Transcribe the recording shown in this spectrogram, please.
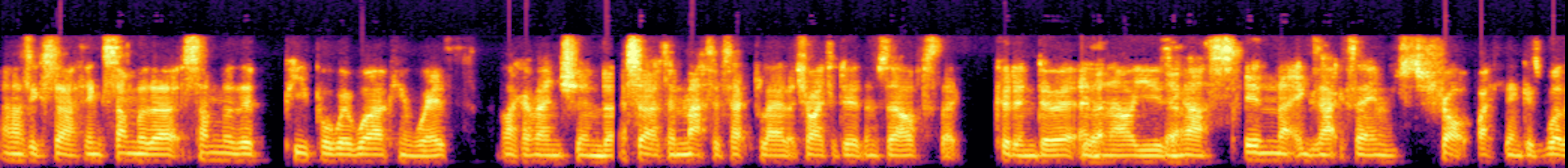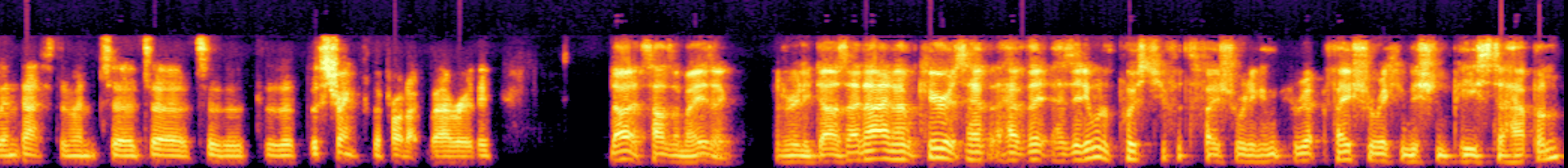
And as I said, I think some of the some of the people we're working with, like I mentioned, a certain massive tech player that tried to do it themselves that couldn't do it, and Yeah, are now using yeah. us in that exact same shop. I think is well in testament to to to the, to the, the strength of the product there. Really. No, it sounds amazing. It really does. And, I, I'm curious, have have they, has anyone pushed you for the facial re- facial recognition piece to happen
